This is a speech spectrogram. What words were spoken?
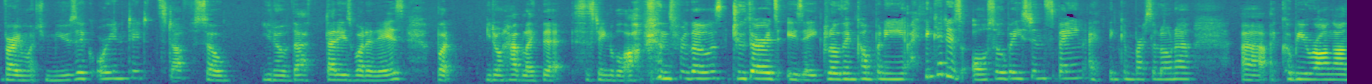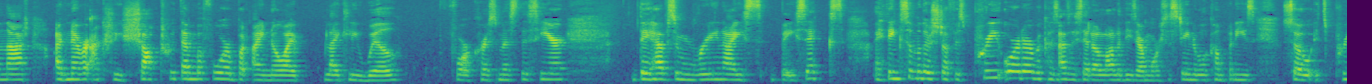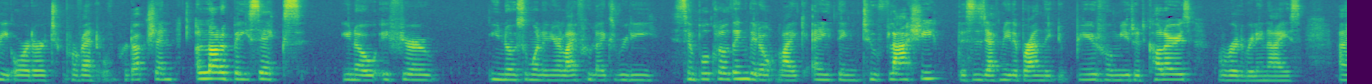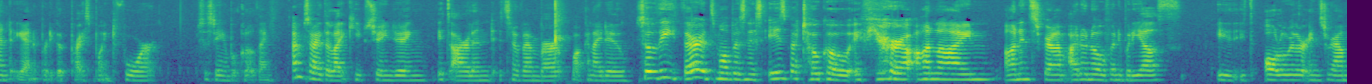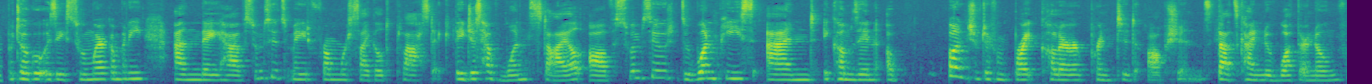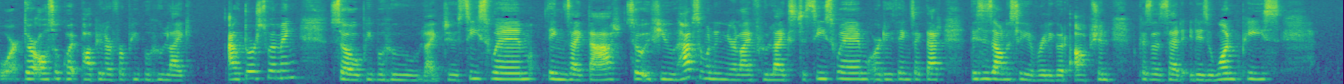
very much music orientated stuff so you know that that is what it is but you don't have like the sustainable options for those. Two Thirds is a clothing company. I think it is also based in Spain. I think in Barcelona. Uh, I could be wrong on that. I've never actually shopped with them before, but I know I likely will for Christmas this year. They have some really nice basics. I think some of their stuff is pre-order because as I said, a lot of these are more sustainable companies. So it's pre-order to prevent overproduction. A lot of basics, you know, if you're you know someone in your life who likes really simple clothing they don't like anything too flashy this is definitely the brand they do beautiful muted colors really really nice and again a pretty good price point for sustainable clothing. I'm sorry the light keeps changing. It's Ireland, it's November, what can I do? So the third small business is Batoko. If you're online, on Instagram, I don't know if anybody else it's all over their Instagram. Batoko is a swimwear company and they have swimsuits made from recycled plastic. They just have one style of swimsuit. It's a one piece and it comes in a bunch of different bright color printed options. That's kind of what they're known for. They're also quite popular for people who like outdoor swimming so people who like to sea swim things like that so if you have someone in your life who likes to sea swim or do things like that this is honestly a really good option because as I said it is a one piece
